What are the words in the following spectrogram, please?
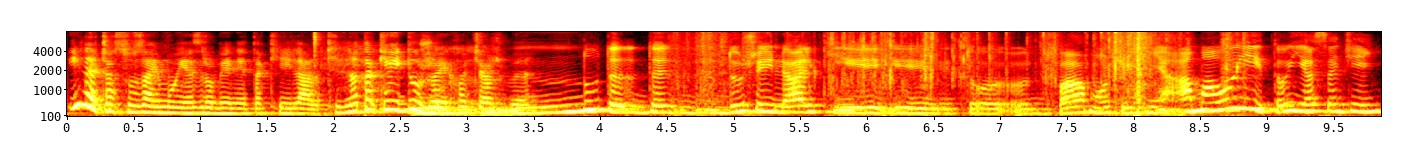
Ile czasu zajmuje zrobienie takiej lalki? No takiej dużej chociażby. No do, do, dużej lalki y, to dwa może dnia, a małej to ja za dzień.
